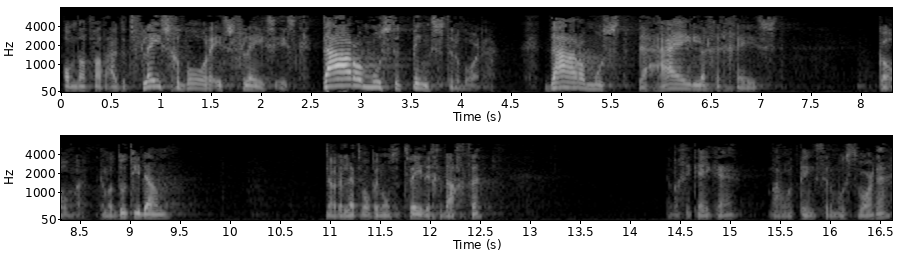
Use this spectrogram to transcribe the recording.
Omdat wat uit het vlees geboren is, vlees is. Daarom moest het Pinksteren worden. Daarom moest de Heilige Geest komen. En wat doet hij dan? Nou, daar letten we op in onze tweede gedachte. We hebben gekeken hè, waarom het Pinksteren moest worden.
